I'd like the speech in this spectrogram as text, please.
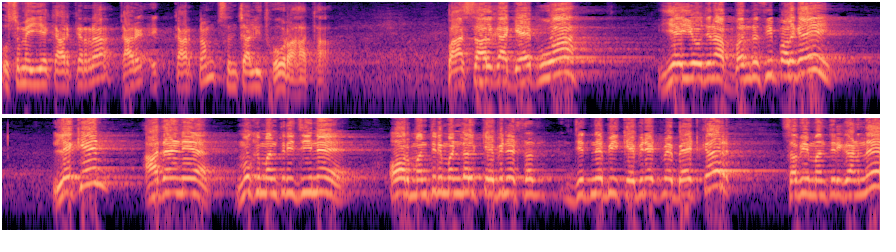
उसमें यह कार्यक्रम संचालित हो रहा था। पाँच साल का गैप हुआ यह योजना बंद सी पड़ गई, लेकिन आदरणीय मुख्यमंत्री जी ने और मंत्रिमंडल कैबिनेट जितने भी कैबिनेट में बैठकर सभी मंत्रीगण ने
